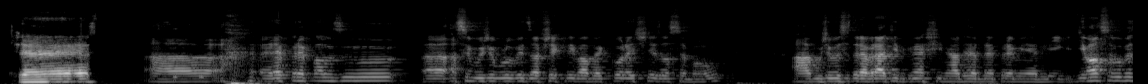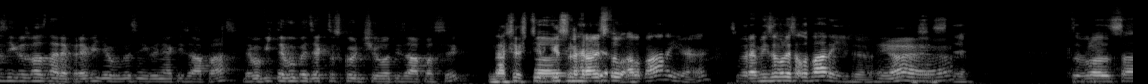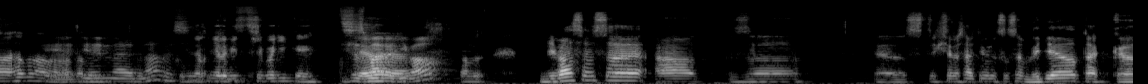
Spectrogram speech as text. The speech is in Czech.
Čest. A repre pauzu, a asi můžu mluvit za všechny, máme konečně za sebou. A můžeme se teda vrátit k naší nádherné Premier League. Díval se vůbec někdo z vás na repre? Viděl vůbec někdo nějaký zápas? Nebo víte vůbec, jak to skončilo, ty zápasy? Na češtírky jsme hráli s tou Albánií, ne? Jsme remizovali s Albánií, že jo? Jo, jo. To bylo docela na hovno, no. Tam Jedna, jedna, myslím. měl, měly být tři bodíky. Ty se s Máro díval? Tam, Díval jsem se a z, eh, z těch 60 minut, co jsem viděl, tak eh,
